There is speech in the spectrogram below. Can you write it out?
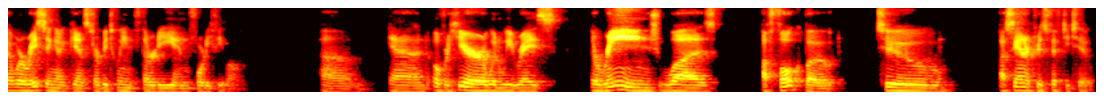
that we're racing against are between 30 and 40 feet long. Um, and over here, when we race, the range was a folk boat to a Santa Cruz 52.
